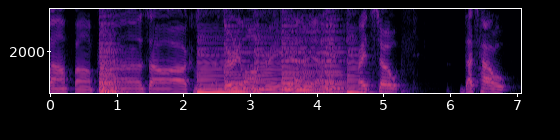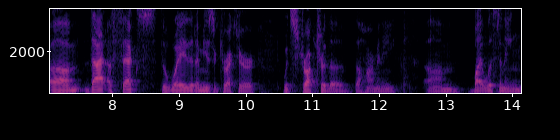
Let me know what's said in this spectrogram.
Bum, bum, bum, bum, za, dirty laundry. Yeah. Yeah. Right. So that's how um, that affects the way that a music director would structure the the harmony um, by listening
